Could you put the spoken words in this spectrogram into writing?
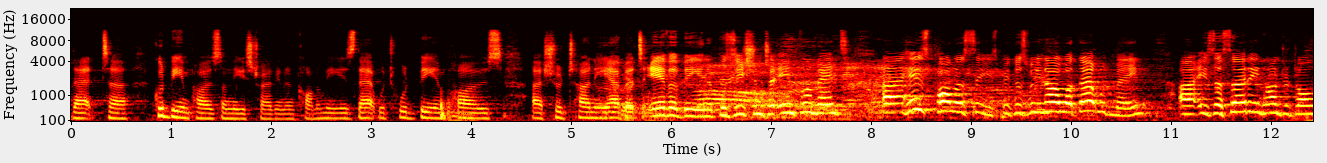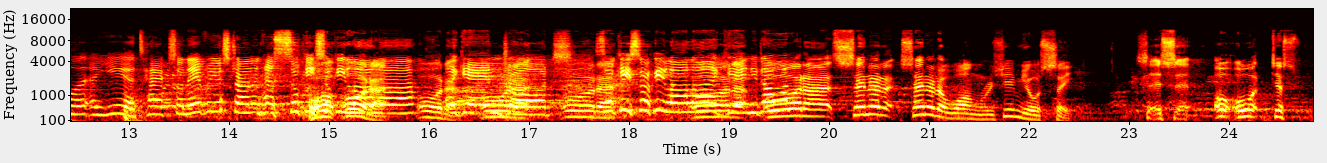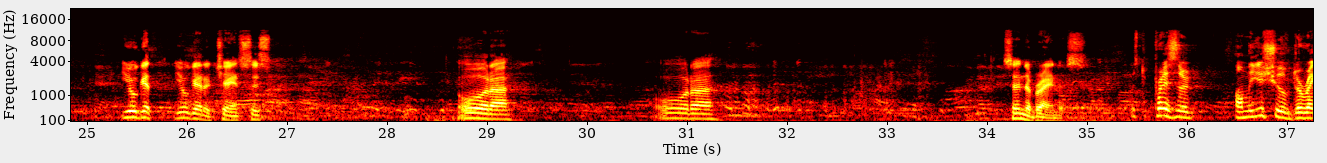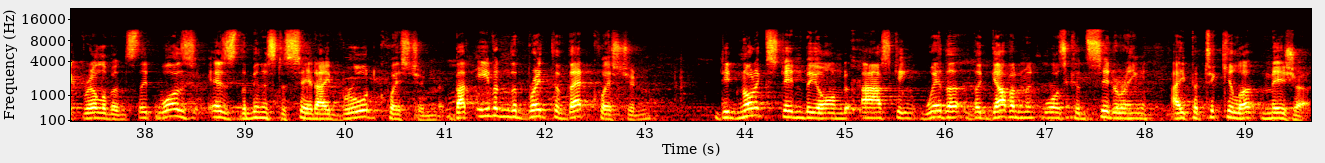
that uh, could be imposed on the Australian economy is that which would be imposed uh, should Tony Abbott ever be in a position to implement uh, his policies, because we know what that would mean. Uh, is a $1,300 a year tax on every Australian has Suki Suki Lala order, again, order, George. Order, Suki Suki Lala order, again. You don't order. want Senator, Senator Wong, resume your seat. S s or, or just you'll get you'll get a chance. This order. Order. Senator Brandis. Mr President, on the issue of direct relevance, it was, as the minister said, a broad question, but even the breadth of that question did not extend beyond asking whether the government was considering a particular measure.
